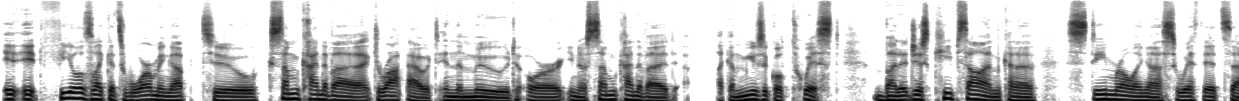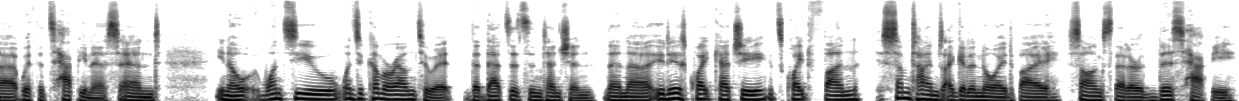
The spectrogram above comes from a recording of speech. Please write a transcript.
it, it feels like it's warming up to some kind of a dropout in the mood or, you know, some kind of a like a musical twist, but it just keeps on kind of steamrolling us with its uh, with its happiness. And you know, once you once you come around to it, that that's its intention, then uh, it is quite catchy. It's quite fun. Sometimes I get annoyed by songs that are this happy,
